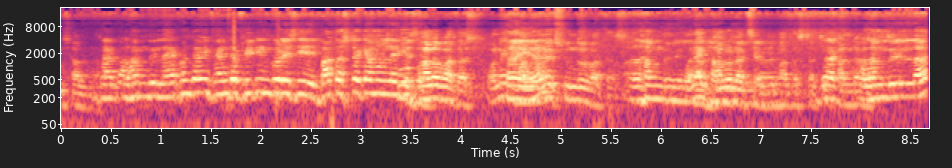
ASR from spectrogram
ইনশাআল্লাহ। যাক আলহামদুলিল্লাহ এখন যে আমি ফ্যানটা ফিটিং করেছি বাতাসটা কেমন খুব ভালো বাতাস অনেক ভালো? অনেক সুন্দর বাতাস। আলহামদুলিল্লাহ অনেক ভালো লাগছে আর কি বাতাসটা, ঠান্ডা। আলহামদুলিল্লাহ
